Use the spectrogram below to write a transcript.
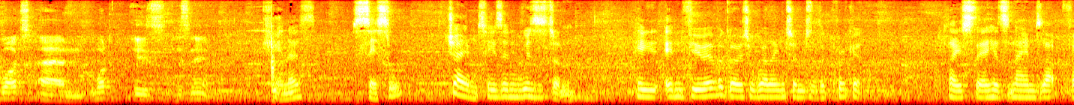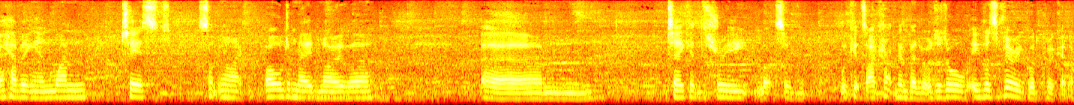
What um, what is his name? Kenneth, Cecil, James, he's in Wisden. He, and if you ever go to Wellington to the cricket place there, his name's up for having in one test something like Boulder made Nova, um, taken three lots of wickets. I can't remember, but it all. He was a very good cricketer.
